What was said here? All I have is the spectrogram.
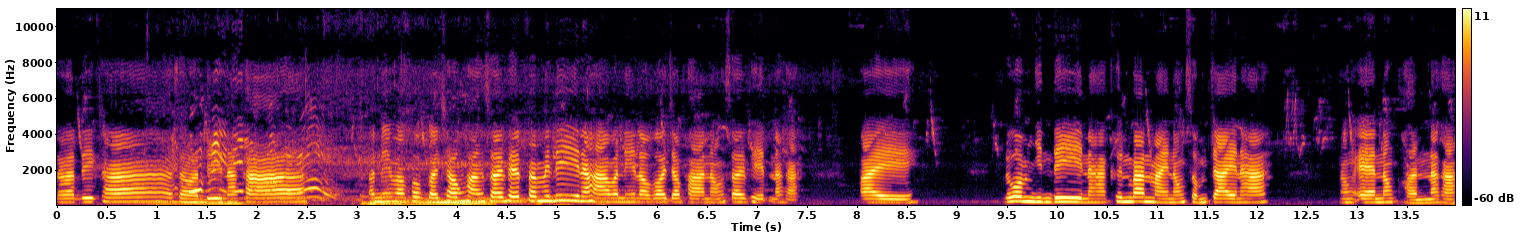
สวัสดีค่ะ สวัสดีนะคะ วันนี้มาพบกับช่องพังสร้อยเพชรแฟมิลี่นะคะ วันนี้เราก็จะพาน้องสร้อยเพชรนะคะ ไปร่วมยินดีนะคะ ขึ้นบ้านใหม่น้องสมใจนะคะ น้องแอนน้องขวัญนะคะ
